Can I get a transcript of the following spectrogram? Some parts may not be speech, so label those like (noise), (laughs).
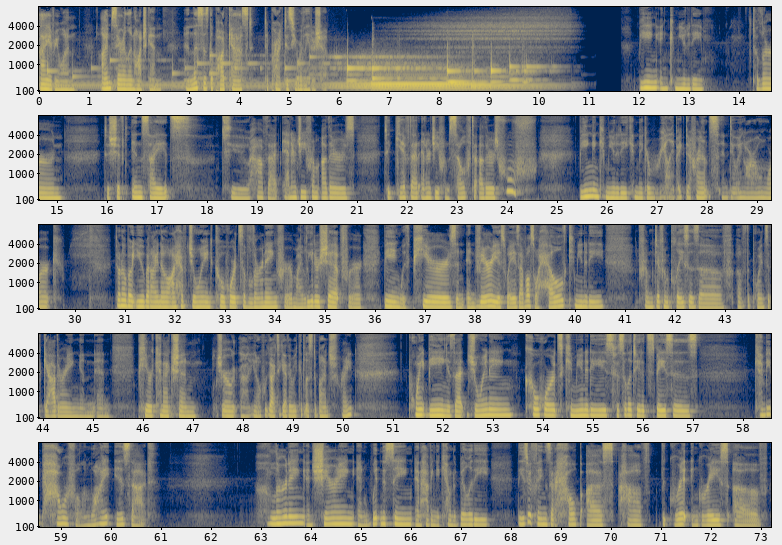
Hi, everyone. I'm Sarah Lynn Hodgkin, and this is the podcast to practice your leadership. Being in community to learn, to shift insights, to have that energy from others, to give that energy from self to others. Whew. Being in community can make a really big difference in doing our own work. Don't know about you, but I know I have joined cohorts of learning for my leadership, for being with peers in, in various ways. I've also held community from different places of, of the points of gathering and, and peer connection. I'm sure, uh, you know, if we got together, we could list a bunch, right? Point being is that joining cohorts, communities, facilitated spaces can be powerful. And why is that? Learning and sharing and witnessing and having accountability, these are things that help us have the grit and grace of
